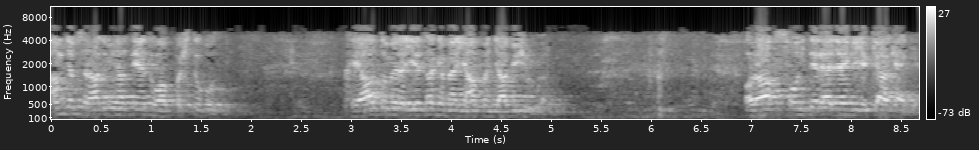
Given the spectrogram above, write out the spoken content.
ہم جب سرحد میں آتے ہیں تو آپ پشتو بولتے خیال تو میرا یہ تھا کہ میں یہاں پنجابی شروع کروں۔ اور آپ سوچتے رہ جائیں گے یہ کیا کہہ گیا۔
